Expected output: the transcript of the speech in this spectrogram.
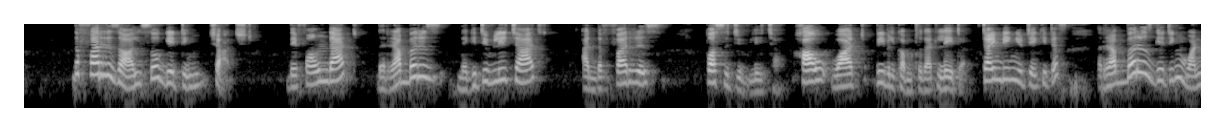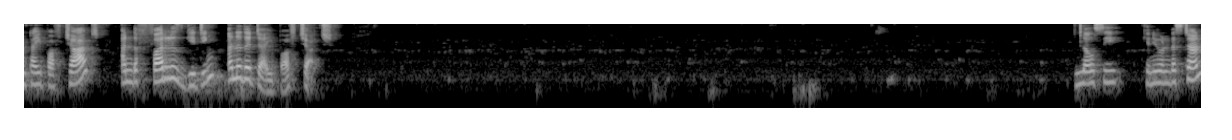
the fur is also getting charged. They found that the rubber is negatively charged and the fur is positively charged. How, what, we will come to that later. Time being, you take it as rubber is getting one type of charge and the fur is getting another type of charge. Now see, can you understand?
